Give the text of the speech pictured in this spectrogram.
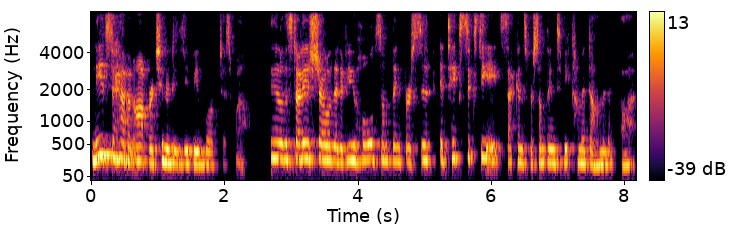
needs to have an opportunity to be worked as well. You know, the studies show that if you hold something for six, it takes 68 seconds for something to become a dominant thought.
